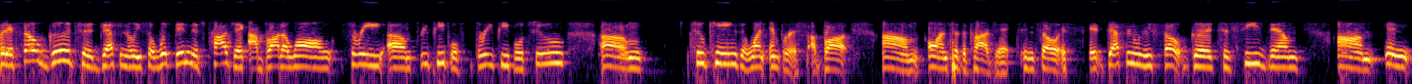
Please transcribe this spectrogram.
But it felt good to definitely so within this project I brought along three um three people three people two um two kings and one empress I brought um onto the project. And so it it definitely felt good to see them um in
